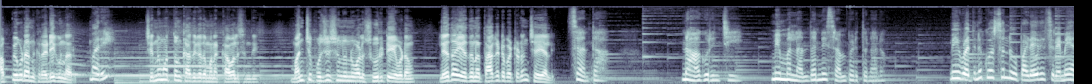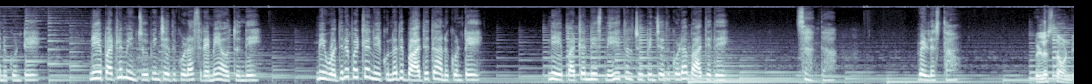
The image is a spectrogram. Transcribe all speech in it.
అప్పు ఇవ్వడానికి రెడీగా ఉన్నారు. మరి? చిన్న మొత్తం కాదు కదా మనకు కావాల్సింది. మంచి పొజిషన్ ఉన్న వాళ్ళు షూరిటీ ఇవ్వడం లేదా ఏదైనా తాకట్టు పెట్టడం చేయాలి. శాంత నా గురించి మిమ్మల్ని అందరినీ శ్రమ పెడుతున్నాను. మీ వదిన కోసం నువ్వు పడేది శ్రమే అనుకుంటే నీ పట్ల మేము చూపించేది కూడా శ్రమే అవుతుంది. మీ వదిన పట్ల నీకున్నది బాధ్యత అనుకుంటే నీ పట్ల నీ స్నేహితులు చూపించేది కూడా బాధ్యతే. శాంత. వెళ్ళొస్తాం. వెళ్ళొస్తామండి.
